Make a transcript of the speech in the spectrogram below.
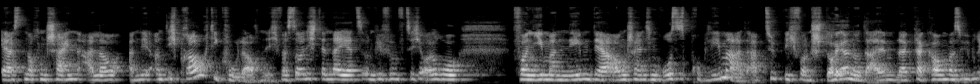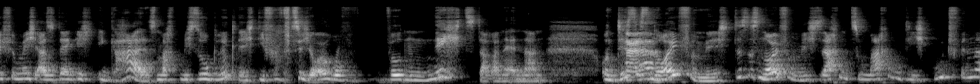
erst noch einen Schein allau und ich brauche die Kohle auch nicht. Was soll ich denn da jetzt irgendwie 50 Euro von jemandem nehmen, der augenscheinlich ein großes Problem hat. Abzüglich von Steuern und allem bleibt da kaum was übrig für mich. Also denke ich, egal, es macht mich so glücklich. Die 50 Euro würden nichts daran ändern. Und das Ja, ist neu für mich. Das ist neu für mich, Sachen zu machen, die ich gut finde,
